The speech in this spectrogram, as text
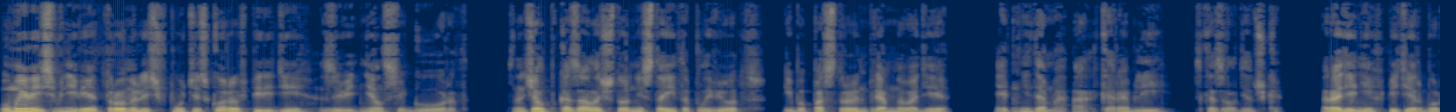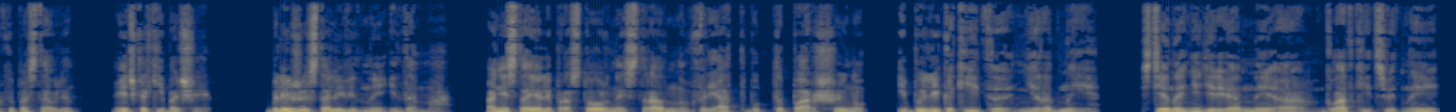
Умылись в Неве, тронулись в путь, и скоро впереди завиднелся город. Сначала показалось, что он не стоит, а плывет, ибо построен прямо на воде. — Это не дома, а корабли, — сказал дедушка. — Ради них Петербург и поставлен. Видишь, какие большие. Ближе стали видны и дома. Они стояли просторно и странно, в ряд, будто по аршину, и были какие-то неродные. Стены не деревянные, а гладкие, цветные,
